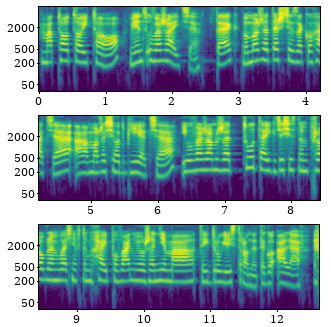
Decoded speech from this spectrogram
ma to, to i to, więc uważajcie. Tak? Bo może też się zakochacie, a może się odbijecie. I uważam, że tutaj gdzieś jest ten problem właśnie w tym hypowaniu, że nie ma tej drugiej strony, tego ale.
